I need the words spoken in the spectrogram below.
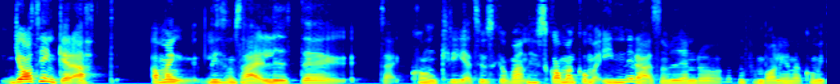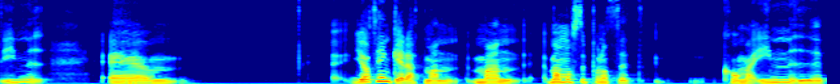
jag tänker att ja men liksom så här lite så här, konkret, hur ska, man, hur ska man komma in i det här som vi ändå uppenbarligen har kommit in i? Mm. jag tänker att man, man, man måste på något sätt komma in i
